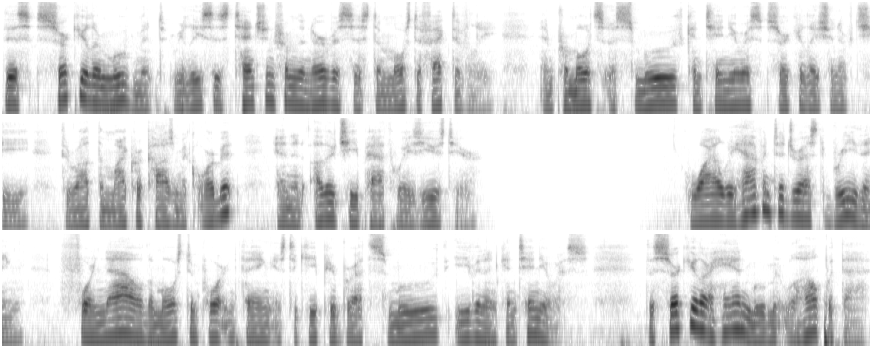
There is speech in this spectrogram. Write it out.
This circular movement releases tension from the nervous system most effectively and promotes a smooth, continuous circulation of qi throughout the microcosmic orbit and in other qi pathways used here. While we haven't addressed breathing, for now the most important thing is to keep your breath smooth, even, and continuous. The circular hand movement will help with that.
